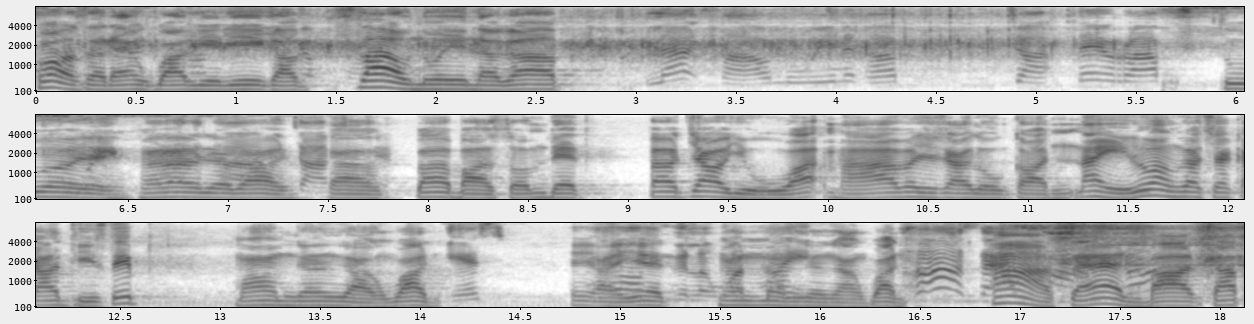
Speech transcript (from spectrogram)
ข้อแสดงความยินดีกับเศร้าหน่วยนะครับ และสาวนุ้ยนะครับ จะได้รับช่วยพระราชบาลกับพระบาทสมเด็จพระเจ้าอยู่หัวมหาวิทยาลงกรณ์ในร่วมราชการที่สิบมอบเงินรางวัล S ให้ไอเอสมอบเงินมอบเงินรางวัล500,000ห้าแสนบาทครับ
